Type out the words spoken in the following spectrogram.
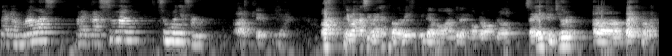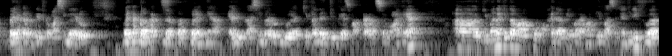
mereka malas, mereka senang, semuanya sama. Oke. Iya. Wah, terima kasih banyak Bang Olive udah mau mampir dan ngobrol-ngobrol. Saya jujur uh, banyak banget, banyak dapat informasi baru, banyak banget dapat banyak edukasi baru buat kita dan juga smart parents semuanya. Uh, gimana kita mampu menghadapi melewati fasenya. Jadi buat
